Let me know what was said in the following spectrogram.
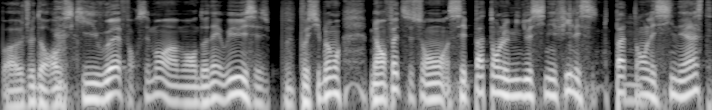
Bon, Jodorowsky, ouais, forcément, à un moment donné, oui, oui, c'est possiblement. Mais en fait, ce sont, c'est pas tant le milieu cinéphile et c'est pas Mm. tant les cinéastes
